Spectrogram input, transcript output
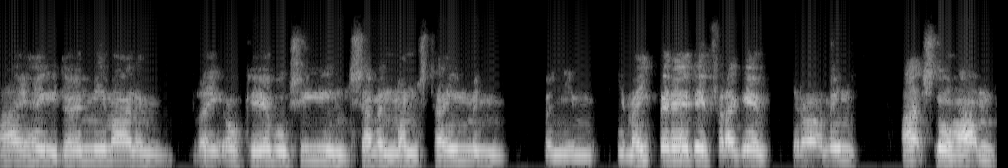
hi, how you doing, me man? And right, okay, we'll see you in seven months' time and when you you might be ready for a game. You know what I mean? That's not happened.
